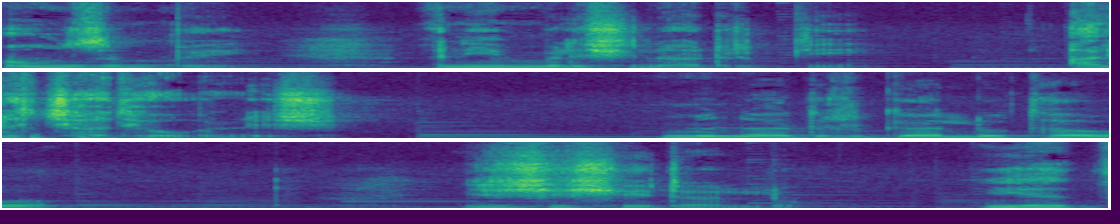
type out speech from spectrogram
አሁን ዝም በይ፣ እኔ የምልሽን አድርጊ አለቻት የውብነሽ። ምን አድርጋለሁ ታባ? ይዤሽ ሄዳለሁ። የት?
